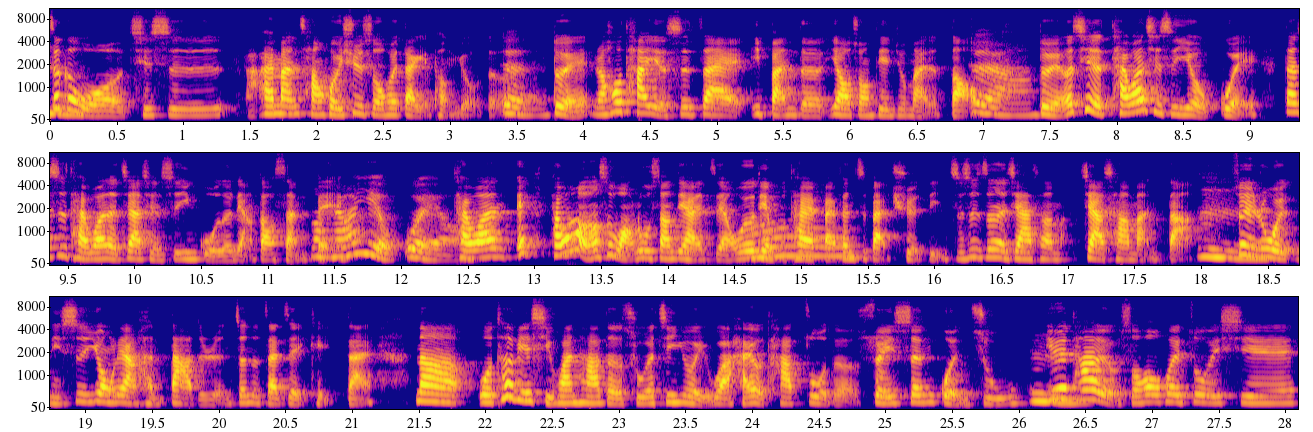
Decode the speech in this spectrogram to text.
这个我其实还蛮常回去的时候会带给朋友的，对对，然后它也是在一般的药妆店就买得到，对啊，对，而且台湾其实也有贵，但是台湾的价钱是英国的两到三倍，台湾也有贵哦，台湾哎，台湾好像是网络商店还是怎样，我有点不太百分之百确定，只是真的价差价差蛮大，嗯，所以如果你是用量很大的人，真的在这里可以带。那我特别喜欢它的，除了精油以外，还有它做的随身滚珠，因为它有时候会做一些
